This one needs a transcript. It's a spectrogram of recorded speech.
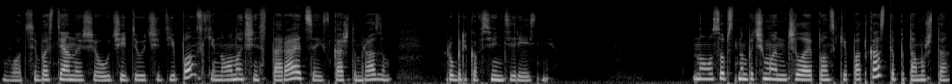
Вот, Себастьяну еще учить и учить японский, но он очень старается, и с каждым разом рубрика все интереснее. Но, собственно, почему я начала японские подкасты? Потому что,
